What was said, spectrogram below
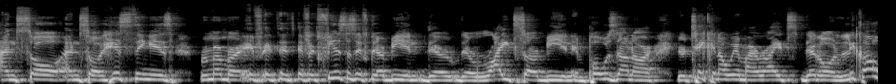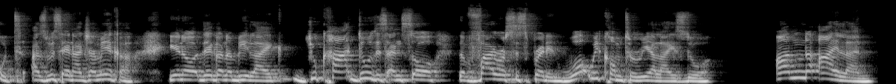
And so and so his thing is remember if it if it feels as if they're being their their rights are being imposed on or you're taking away my rights they're going to lick out as we say in jamaica. You know they're going to be like you can't do this. And so the virus is spreading. What we come to realize though on the island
